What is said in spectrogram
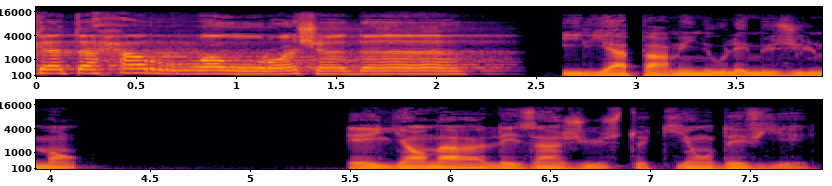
تحروا رشدا Il y a parmi nous les musulmans, et il y en a les injustes qui ont dévié.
